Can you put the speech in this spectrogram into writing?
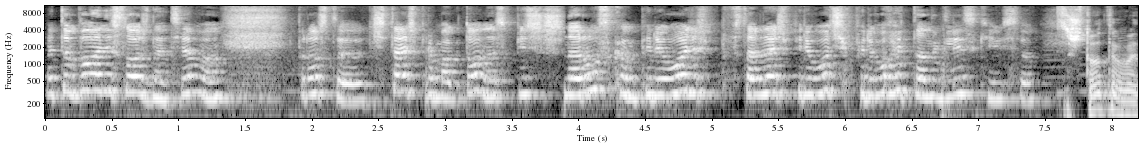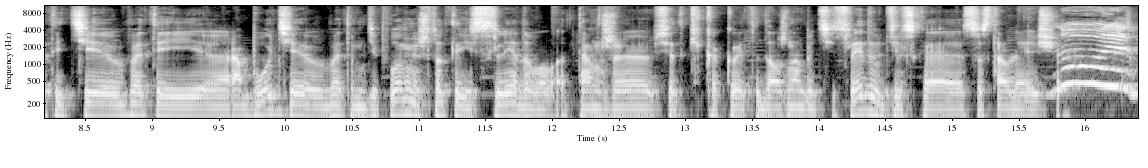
это была несложная тема. Просто читаешь про Макдональдс, пишешь на русском, переводишь, вставляешь переводчик, переводит на английский и все. Что ты в этой, в этой работе, в этом дипломе, что ты исследовала? Там же все-таки какая-то должна быть исследовательская составляющая. Ну, я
